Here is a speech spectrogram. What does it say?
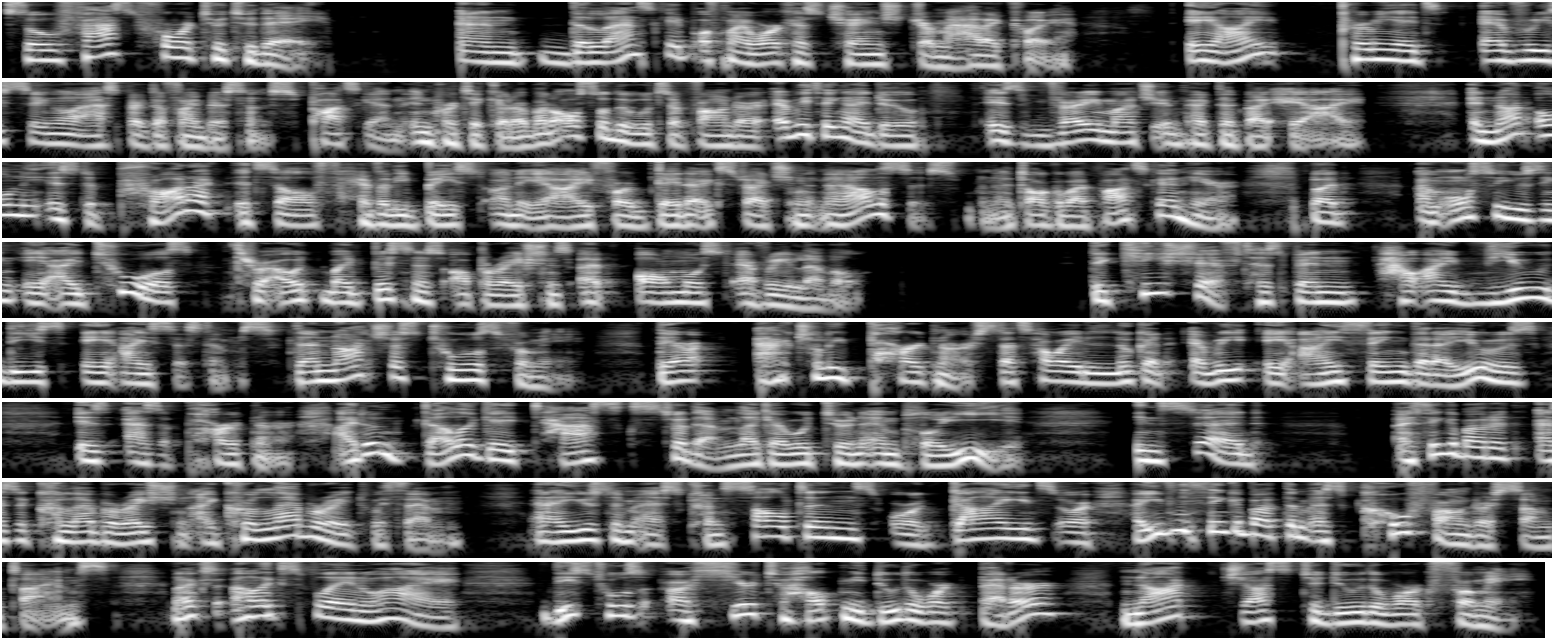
So fast forward to today, and the landscape of my work has changed dramatically. AI permeates every single aspect of my business, Podscan in particular, but also the Bootstrapped founder. Everything I do is very much impacted by AI. And not only is the product itself heavily based on AI for data extraction and analysis, when I talk about Podscan here, but I'm also using AI tools throughout my business operations at almost every level. The key shift has been how I view these AI systems. They're not just tools for me. They are actually partners. That's how I look at every AI thing that I use is as a partner. I don't delegate tasks to them like I would to an employee. Instead, I think about it as a collaboration. I collaborate with them and I use them as consultants or guides, or I even think about them as co founders sometimes. I'll explain why. These tools are here to help me do the work better, not just to do the work for me.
